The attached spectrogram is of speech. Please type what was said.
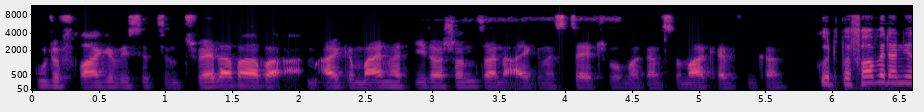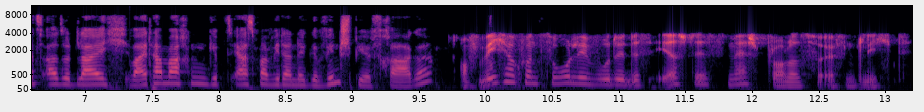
Gute Frage, wie es jetzt im Trailer war, aber im Allgemeinen hat jeder schon seine eigene Stage, wo man ganz normal kämpfen kann. Gut, bevor wir dann jetzt also gleich weitermachen, gibt es erstmal wieder eine Gewinnspielfrage. Auf welcher Konsole wurde das erste Smash Bros. veröffentlicht?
